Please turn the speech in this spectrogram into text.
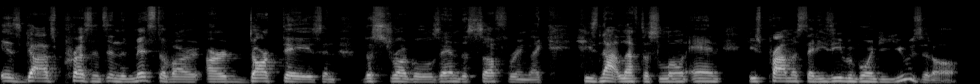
is God's presence in the midst of our our dark days and the struggles and the suffering. Like He's not left us alone, and He's promised that He's even going to use it all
